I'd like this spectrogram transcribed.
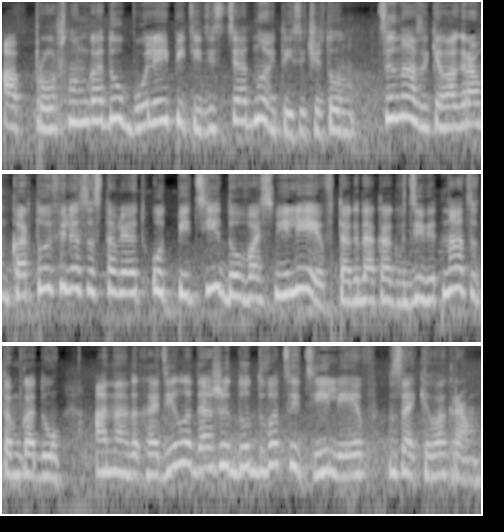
а в прошлом году более 51 тысячи тонн. Цена за килограмм картофеля составляет от 5 до 8 леев, тогда как в 2019 году она доходила даже до 20 леев за килограмм.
